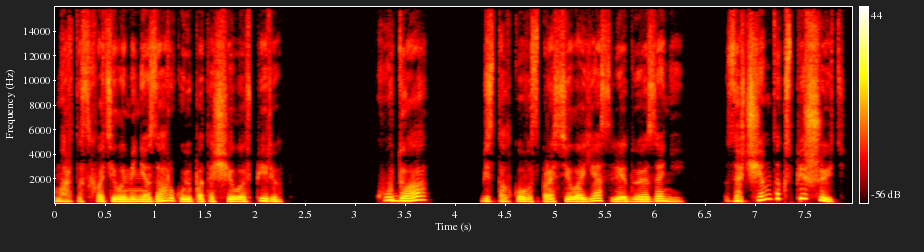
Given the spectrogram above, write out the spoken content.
Марта схватила меня за руку и потащила вперед. «Куда?» — бестолково спросила я, следуя за ней. «Зачем так спешить?»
